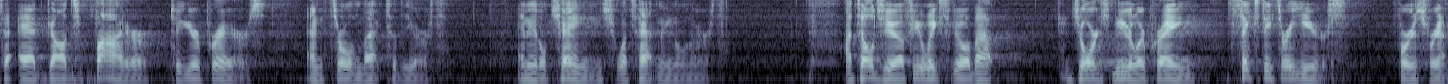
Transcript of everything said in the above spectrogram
to add God's fire to your prayers and throw them back to the earth. And it'll change what's happening on earth. I told you a few weeks ago about George Mueller praying 63 years for his friend.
